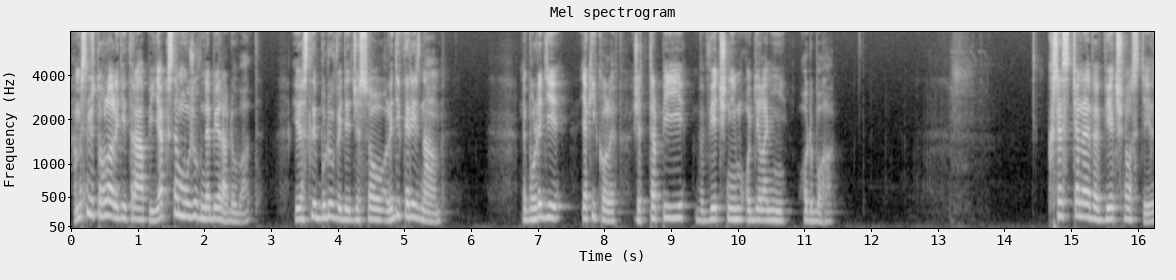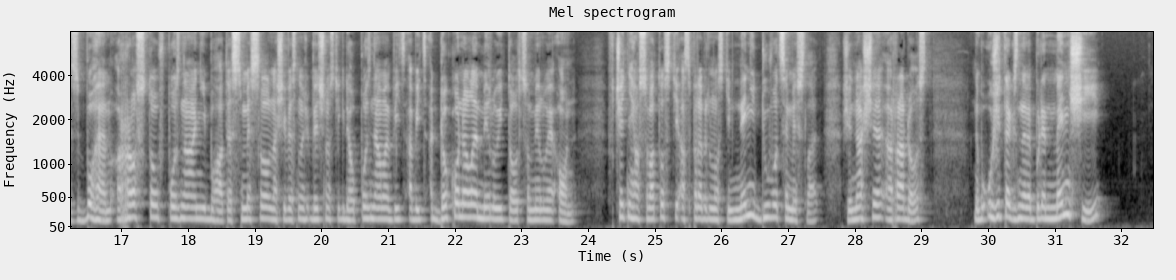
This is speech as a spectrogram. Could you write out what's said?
A myslím, že tohle lidi trápí. Jak se můžu v nebi radovat, jestli budu vidět, že jsou lidi, který znám, nebo lidi jakýkoliv, že trpí ve věčném oddělení od Boha. Křesťané ve věčnosti s Bohem rostou v poznání Boha. To je smysl naší věčnosti, kde ho poznáme víc a víc a dokonale milují to, co miluje On včetně jeho svatosti a spravedlnosti, není důvod si myslet, že naše radost nebo užitek z nebe bude menší,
